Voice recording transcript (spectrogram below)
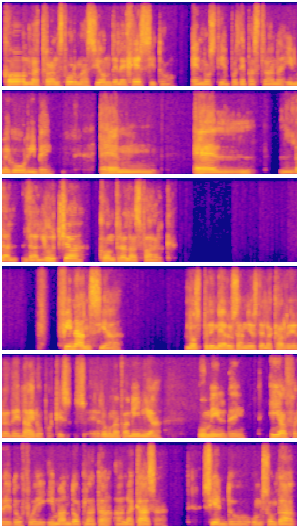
con la transformación del ejército en los tiempos de Pastrana y luego Uribe, en la, lucha contra las FARC financia los primeros años de la carrera de Nairo, porque era una familia humilde y Alfredo fue y mandó plata a la casa siendo un soldado.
